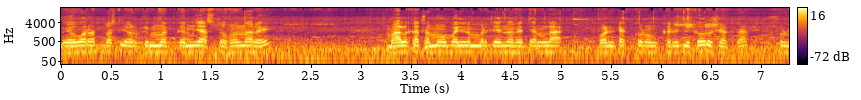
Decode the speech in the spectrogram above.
व्यवहारात बसल्यावर किंमत कमी जास्त होणार आहे. मालकाचा मोबाईल नंबर देणार आहे त्यांना कॉन्टॅक्ट करून खरेदी करू शकता. सोड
